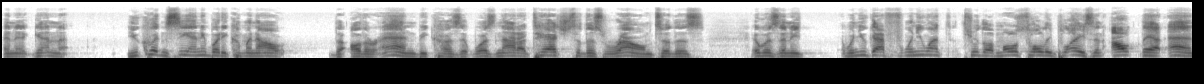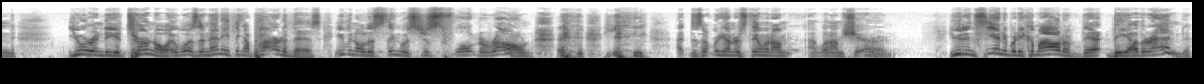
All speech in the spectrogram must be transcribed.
And again, you couldn't see anybody coming out the other end because it was not attached to this realm, to this. It was an. When you got when you went through the most holy place and out that end, you were in the eternal. It wasn't anything a part of this, even though this thing was just floating around. Does everybody understand what I'm what I'm sharing? You didn't see anybody come out of the, the other end.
